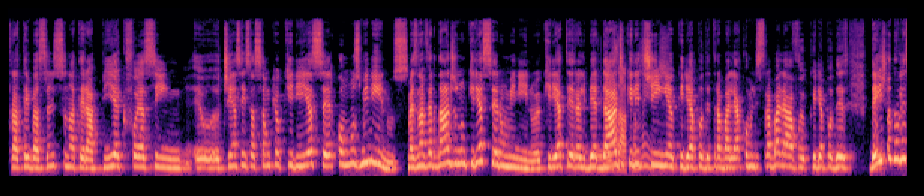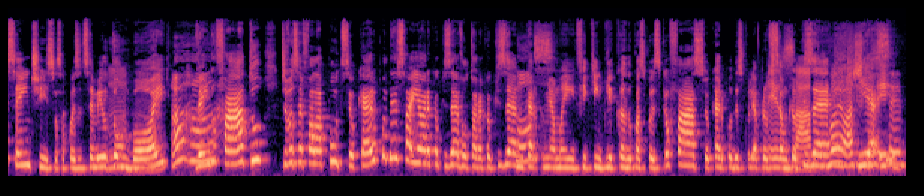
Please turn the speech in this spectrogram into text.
tratei bastante isso na terapia, que foi assim, eu, eu, tinha a sensação que eu queria ser como os meninos. Mas, na verdade, eu não queria ser um menino. Eu queria ter a liberdade Exatamente. que ele tinha, eu queria poder trabalhar como eles trabalhavam, eu queria poder, desde adolescente, isso, essa coisa de ser meio tomboy, uhum. vem do fato de você falar, putz, eu quero poder sair a hora que eu quiser, voltar a hora que eu quiser, Nossa. não quero que minha mãe fique implicando com as coisas que eu faço, eu quero poder escolher a profissão Exato. que eu quiser. Bom, eu acho e, que você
